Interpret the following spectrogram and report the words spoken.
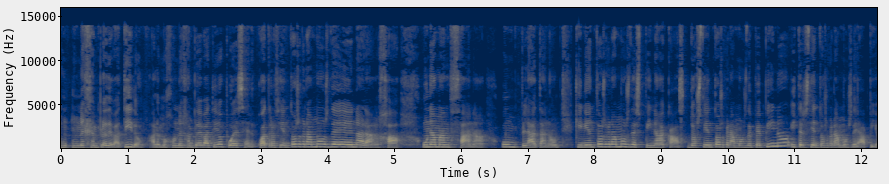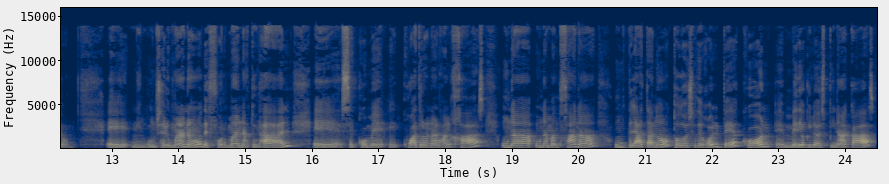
un, ejemplo de batido, a lo mejor un ejemplo de batido puede ser 400 gramos de naranja, una manzana, un plátano, 500 gramos de espinacas, 200 gramos de pepino y 300 gramos de apio. Eh, ningún ser humano de forma natural eh, se come eh, cuatro naranjas, una, una, manzana, un plátano, todo eso de golpe, con medio kilo de espinacas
